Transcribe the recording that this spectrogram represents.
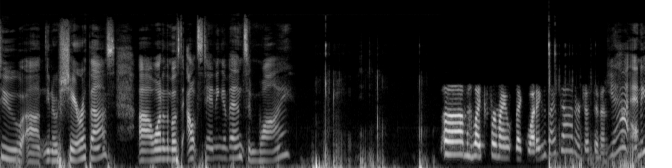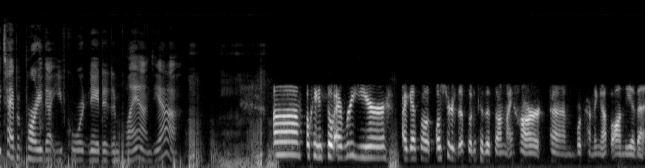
to, um, you know, share with us? Uh, one of the most outstanding events and why? Um, like for my like weddings I've done, or just events. Yeah, any type of party that you've coordinated and planned. Yeah. Um, okay, so every year, I guess I'll, I'll share this one because it's on my heart. Um, we're coming up on the event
